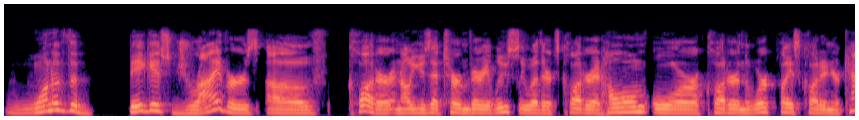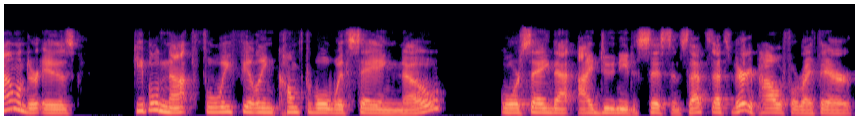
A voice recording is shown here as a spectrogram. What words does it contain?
one of the biggest drivers of clutter, and I'll use that term very loosely, whether it's clutter at home or clutter in the workplace, clutter in your calendar, is people not fully feeling comfortable with saying no or saying that I do need assistance. That's that's very powerful right there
